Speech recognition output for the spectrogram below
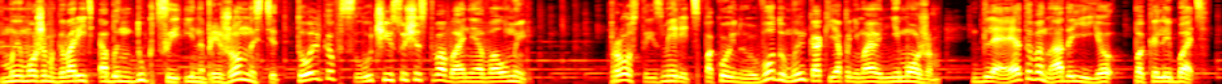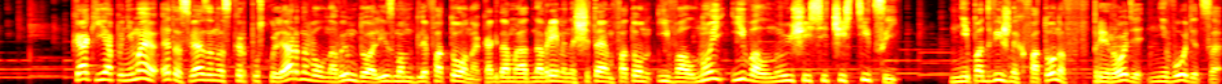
Мы можем говорить об индукции и напряженности только в случае существования волны. Просто измерить спокойную воду мы, как я понимаю, не можем. Для этого надо ее поколебать. Как я понимаю, это связано с корпускулярно-волновым дуализмом для фотона, когда мы одновременно считаем фотон и волной, и волнующейся частицей. Неподвижных фотонов в природе не водится,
